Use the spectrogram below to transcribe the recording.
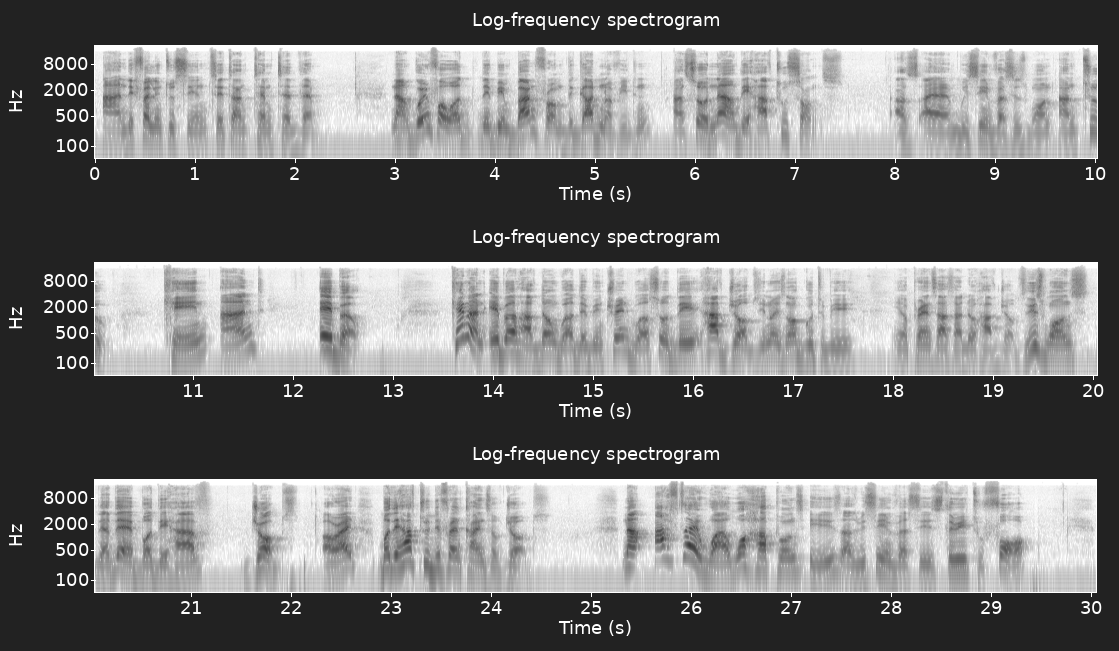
and they fell into sin. Satan tempted them. Now, going forward, they've been banned from the Garden of Eden, and so now they have two sons, as uh, we see in verses 1 and 2 Cain and Abel. Cain and Abel have done well, they've been trained well, so they have jobs. You know, it's not good to be in your parents' house and don't have jobs. These ones, they're there, but they have jobs, all right? But they have two different kinds of jobs. Now, after a while, what happens is, as we see in verses 3 to 4,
